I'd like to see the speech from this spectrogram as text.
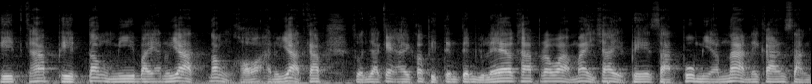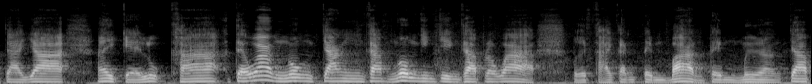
ผิดครับ ผิดต้องมีใบอนุญาตต้องขออนุญาตครับ ส่วนยาแก้ไอก็ผิดเต็มๆอยู่แล้วครับ เพราะว่าไม่ใช่เภสัชผู้มีอำนาจในการสั่งจ่ายยาให้แก่ลูกค้า แต่ว่างงจังครับ งงจริง ๆ ครับเพราะว่าเปิดขายกันเต็มบ้านเต็มเมือง จับ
